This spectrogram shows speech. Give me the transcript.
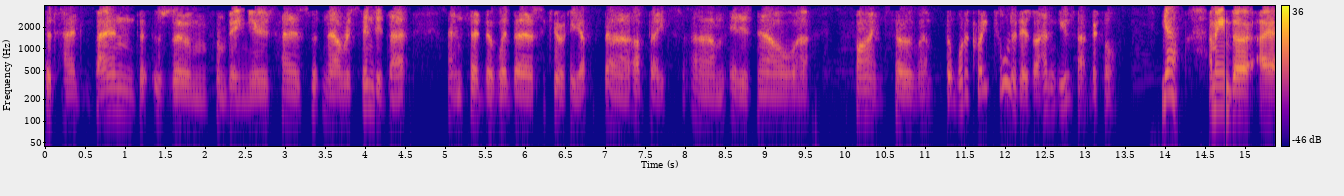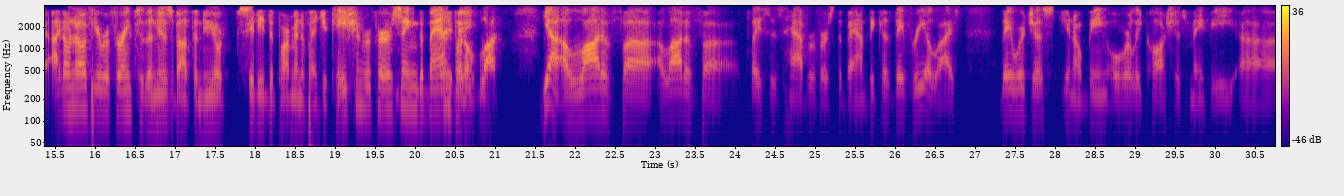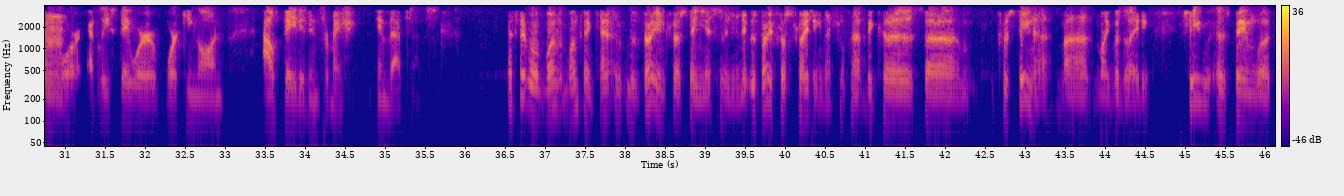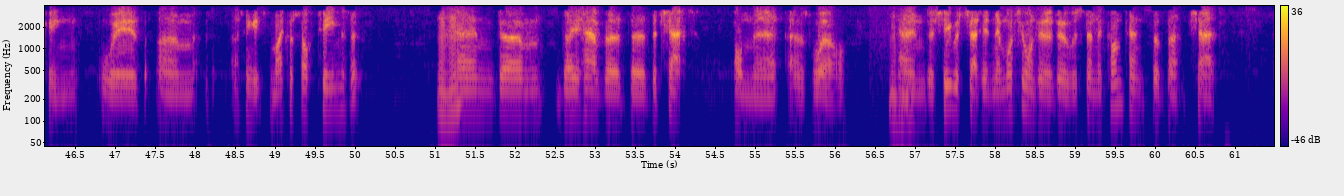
that had banned Zoom from being used has now rescinded that and said that with their security up, uh, updates, um, it is now uh, fine. So, um, but what a great tool it is! I hadn't used that before. Yeah, I mean, the I, I don't know if you're referring to the news about the New York City Department of Education reversing the ban, Maybe. but a lot, yeah, a lot of uh, a lot of uh, places have reversed the ban because they've realized they were just, you know, being overly cautious maybe, uh, mm. or at least they were working on outdated information in that sense. I tell you one, one thing It was very interesting yesterday, and it was very frustrating in actual fact because um, Christina, uh, my good lady, she has been working with, um, I think it's Microsoft Teams, is it? Mm-hmm. And um, they have the, the, the chat on there as well. Mm-hmm. And uh, she was chatting, and then what she wanted to do was send the contents of that chat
